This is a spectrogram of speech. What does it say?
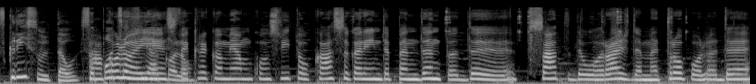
scrisul tău, să acolo poți să fii este. acolo. Cred că mi-am construit o casă care e independentă de sat, de oraș, de metropolă, de...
